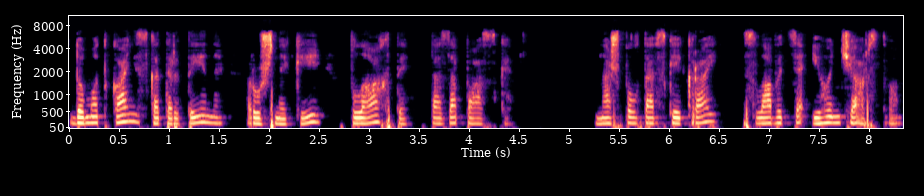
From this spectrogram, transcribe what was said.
домоткані скатертини, рушники, плахти та запаски. Наш Полтавський край славиться і гончарством.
